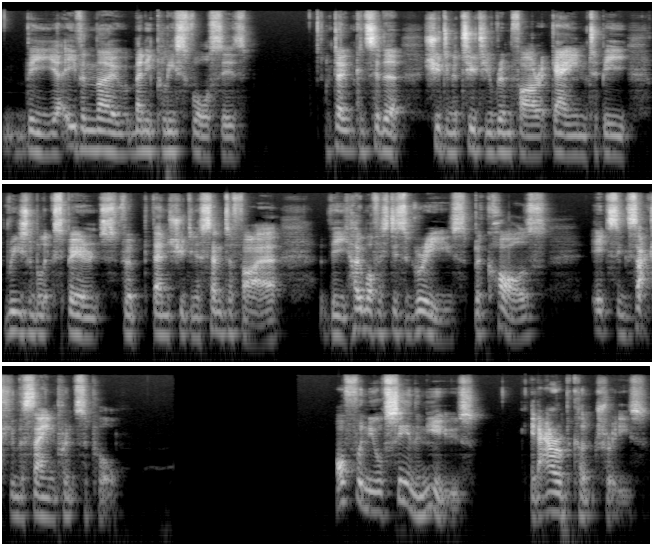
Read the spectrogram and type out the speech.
the uh, even though many police forces don't consider shooting a 2-2 rimfire at game to be reasonable experience for then shooting a centerfire, the Home Office disagrees because it's exactly the same principle. often you'll see in the news in Arab countries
